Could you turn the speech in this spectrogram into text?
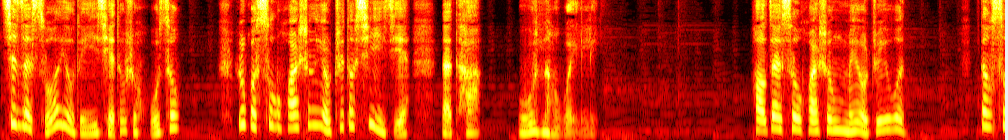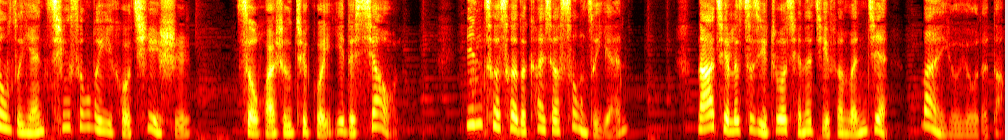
现在所有的一切都是胡诌。如果宋华生要知道细节，那他无能为力。好在宋华生没有追问。当宋子言轻松了一口气时，宋华生却诡异的笑了，阴恻恻的看向宋子言，拿起了自己桌前的几份文件，慢悠悠的道：“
